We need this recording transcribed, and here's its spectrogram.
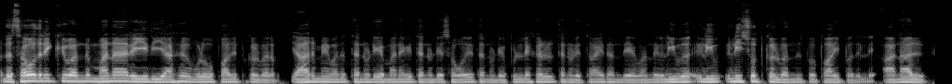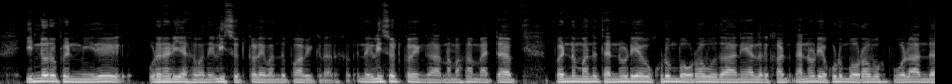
அந்த சகோதரிக்கு வந்து மன ரீதியாக இவ்வளவு பாதிப்புகள் வரும். யாருமே வந்து தன்னுடைய மனைவி தன்னுடைய சகோதரி தன்னுடைய பிள்ளைகள் தன்னுடைய தாய் தந்தையை வந்து இழிவு இழி இழி சொற்கள் வந்து இப்போ பாய்ப்பதில்லை. ஆனால் இன்னொரு பெண் மீது உடனடியாக வந்து இழி சொற்களை வந்து பாவிக்கிறார்கள். இந்த இழி சொற்களின் காரணமாக மற்ற பெண்ணும் வந்து தன்னுடைய குடும்ப உறவு தானே அல்லது தன்னுடைய குடும்ப உறவுக்கு போல அந்த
